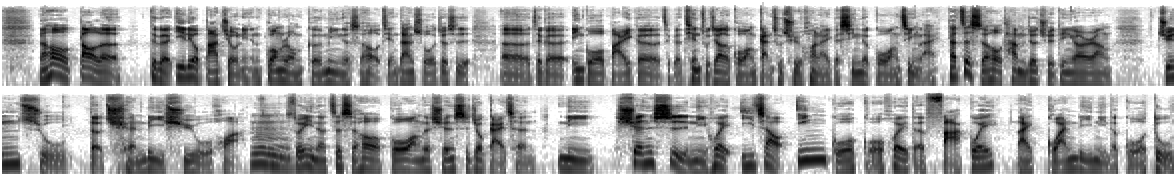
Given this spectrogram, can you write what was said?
然后到了这个一六八九年光荣革命的时候，简单说就是呃，这个英国把一个这个天主教的国王赶出去，换来一个新的国王进来。那这时候他们就决定要让君主的权力虚无化。嗯，所以呢，这时候国王的宣誓就改成：你宣誓你会依照英国国会的法规来管理你的国度。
